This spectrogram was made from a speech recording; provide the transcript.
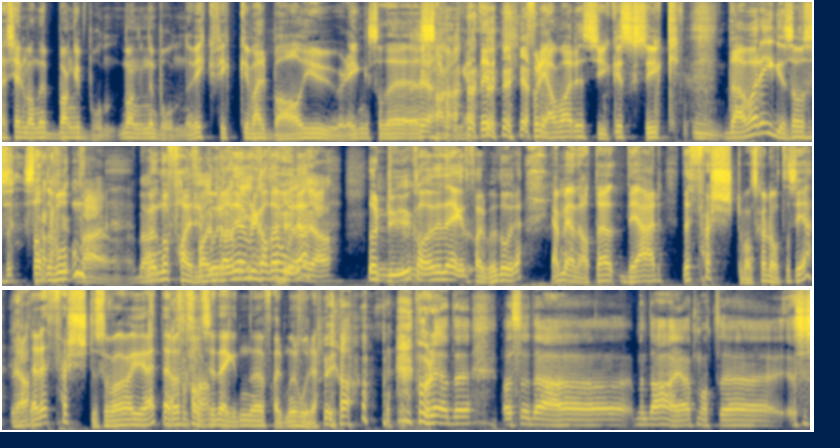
eh, Kjell Magne Magne Bondevik fikk verbal juling så det sang etter, fordi han var psykisk syk. Der var det ingen som satte foten. Nei, det er- Men når farmora di blir kalt ei hore? Når du kaller din egen farmor en hore. Jeg mener at det, det er det første man skal ha lov til å si. Ja. Det er det første som er greit. Det er Ja, å kalle sin egen eh, farmor hore. Ja, for det, det, altså det er, men da har jeg på en måte Så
